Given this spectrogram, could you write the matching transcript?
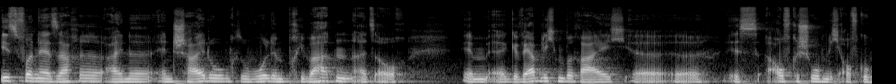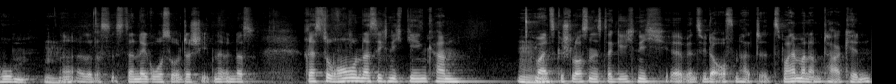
ist von der Sache eine Entscheidung, sowohl im privaten als auch im äh, gewerblichen Bereich, äh, äh ist aufgeschoben, nicht aufgehoben. Mhm. Ne? Also das ist dann der große Unterschied. Ne? In das Restaurant, in das ich nicht gehen kann, mhm. weil es geschlossen ist, da gehe ich nicht, äh, wenn es wieder offen hat, zweimal am Tag hin,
